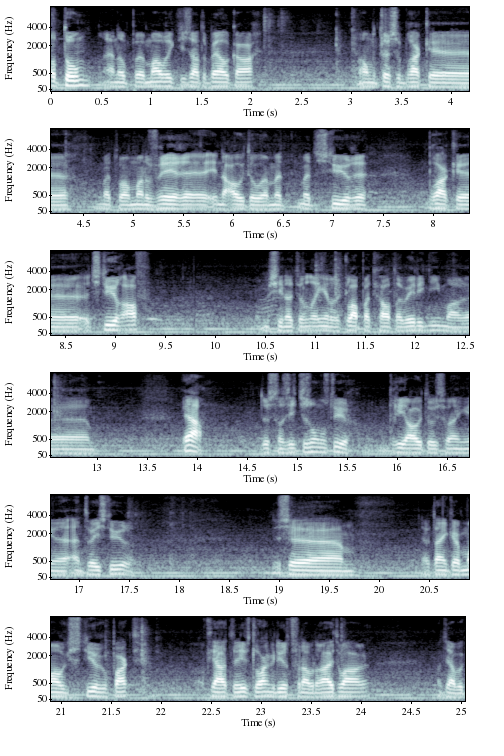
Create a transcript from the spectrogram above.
op Tom en op Maurik, zaten bij elkaar. ondertussen brak met wat manoeuvreren in de auto en met, met sturen brak het stuur af. Misschien dat hij een eerdere klap had gehad, dat weet ik niet. Maar uh, ja, dus dan zit je zonder stuur. Drie auto's en, uh, en twee sturen. Dus uh, uiteindelijk heb ik morgen stuur gepakt. Of ja, het heeft lang geduurd voordat we eruit waren. Want ja, we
